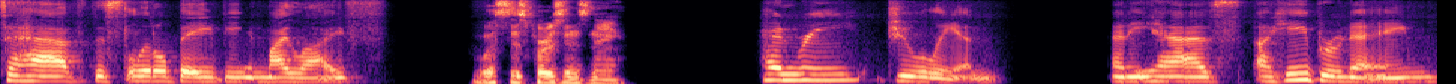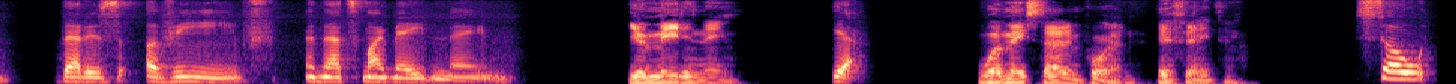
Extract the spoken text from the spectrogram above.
to have this little baby in my life. What's this person's name? Henry Julian. And he has a Hebrew name that is Aviv, and that's my maiden name. Your maiden name? Yeah. What makes that important, if anything? So,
